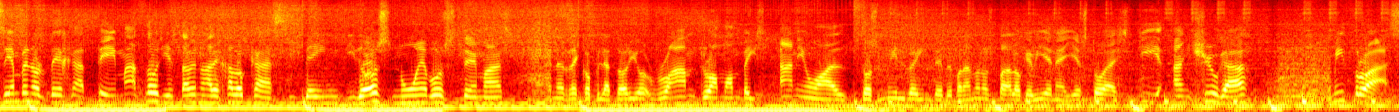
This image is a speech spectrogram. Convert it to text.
Siempre nos deja temazos y esta vez nos ha dejado casi 22 nuevos temas en el recopilatorio Ram Drum and Bass Annual 2020, preparándonos para lo que viene. Y esto es Tea and Sugar, Mithras.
